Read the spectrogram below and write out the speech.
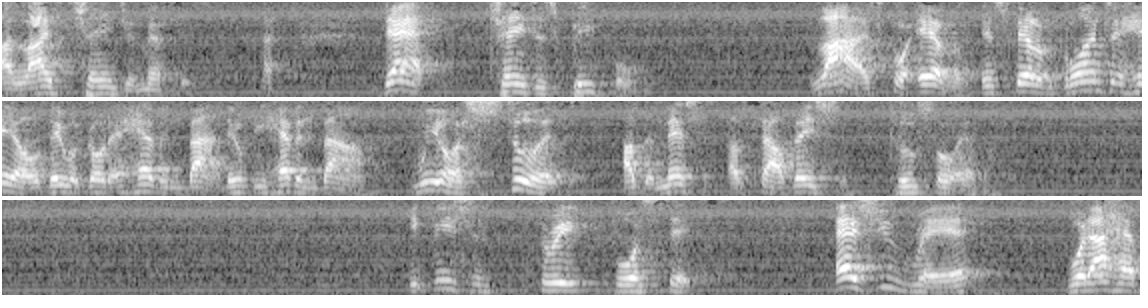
a life-changing message. that changes people lives forever. Instead of going to hell, they would go to stewards of the message of salvation to whosoever. Ephesians 3, 4, 6. As you read what I have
